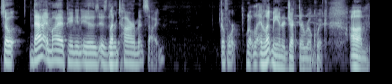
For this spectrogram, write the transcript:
So that, in my opinion, is is the let, retirement side. Go for it. Well, and let me interject there real quick. Um,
